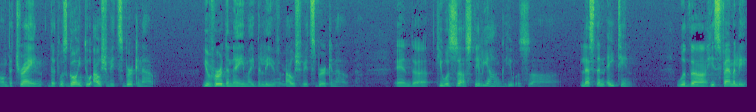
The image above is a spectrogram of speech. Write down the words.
on the train that was going to Auschwitz Birkenau. You've heard the name, I believe, Auschwitz Birkenau. And uh, he was uh, still young, he was uh, less than 18, with uh, his family.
